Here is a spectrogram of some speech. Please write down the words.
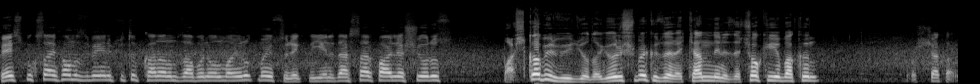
Facebook sayfamızı beğenip YouTube kanalımıza abone olmayı unutmayın. Sürekli yeni dersler paylaşıyoruz. Başka bir videoda görüşmek üzere. Kendinize çok iyi bakın. Hoşçakalın.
